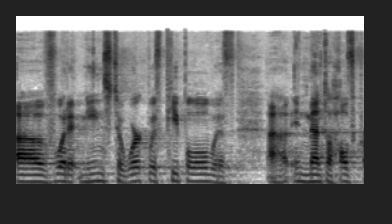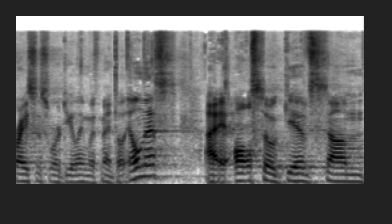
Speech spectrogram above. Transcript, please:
of what it means to work with people with, uh, in mental health crisis or dealing with mental illness. it also gives some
